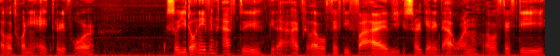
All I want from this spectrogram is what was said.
level 28, 34. So you don't even have to be that high for level 55, you can start getting that one. Level 50,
